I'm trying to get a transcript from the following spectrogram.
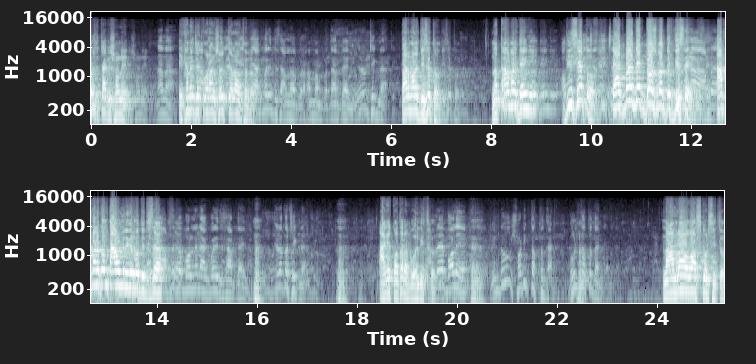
পারছি তাকে শোনেন? না না। এখানে যে কোরআন শরীফ তেলাওয়াত হলো। একবারই দিছে আল্লাহ আকবর হাম্মাম কথা আর দেয়নি। ঠিক না। তার মানে দিছে তো? না তার মানে দেয়নি। দিছে তো? একবার দেখ দশ বার দেখ দিছে। আপনারা কোন তা আওয়ামী লীগের মধ্যে দিছে? আপনি তো বললেন একবারই দিছে আর দেয়নি। এটা তো ঠিক না। আগে কথাটা বলি তো। কিন্তু সঠিক তথ্য দেন ভুল তথ্য দেন না আমরা ওয়াজ করছি তো।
